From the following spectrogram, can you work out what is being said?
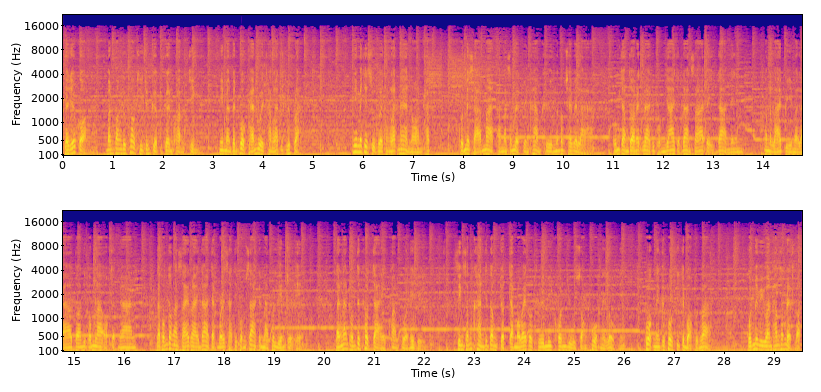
แต่เดี๋ยวก่อนมันฟังดูเข้าทีจนเกือบเกินความจริง นี่มันเป็นพวกแผนรวยทางลัดอีกหรือเปล่า นี่ไม่ใช่สูตรรวยทางลัดแน่นอนครับ คุณไม่สามารถทำมันสำเร็จเพียงข้ามคืนมันต้องใช้เวลา ผมจำตอนแรกๆที่ผมย้ายจากด้านซ้ายไปอีกด้านหนึ่ง นั่นมันหลายปีมาแล้ว ตอนที่ผมลาออกจากงาน และผมต้องอาศัยรายได้จากบริษัทที่ผมสร้างขึ้นมาเพื่อเลี้ยงตัวเอง ดังนั้นผมจึงเข้าใจความกลัวนี้ดี สิ่งสำคัญที่ต้องจดจำเอาไว้ก็คือมีคนอยู่สองพวกในโลกนี้ พวกหนึ่งคือพวกที่จะบอกคุณว่า คุณไม่มีวันทำสำเร็จหรอก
